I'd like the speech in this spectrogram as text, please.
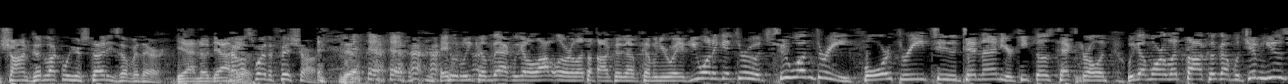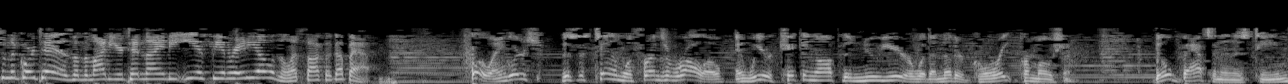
Sean, good luck with your studies over there. Yeah, no doubt. Tell Yeah. us where the fish are. Yeah. hey, when we come back, we got a lot more Let's Talk Hookup coming your way. If you want to get through, it's 213-432-1090 or keep those texts rolling. We got more Let's Talk Hookup with Jim Hughes from the Cortez on the Mightier 1090 ESPN Radio and the Let's Talk Hookup app. Hello, anglers. This is Tim with Friends of Rollo, and we are kicking off the new year with another great promotion. Bill Batson and his team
